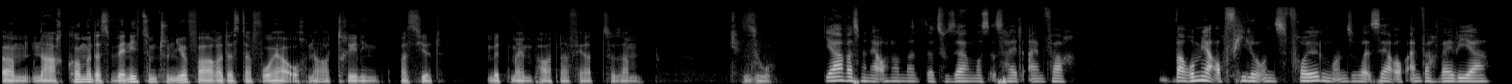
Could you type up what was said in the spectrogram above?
ähm, nachkomme, dass wenn ich zum Turnier fahre, dass da vorher auch eine Art Training passiert mit meinem Partnerpferd zusammen. So. Ja, was man ja auch nochmal dazu sagen muss, ist halt einfach, warum ja auch viele uns folgen und so, ist ja auch einfach, weil wir ja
